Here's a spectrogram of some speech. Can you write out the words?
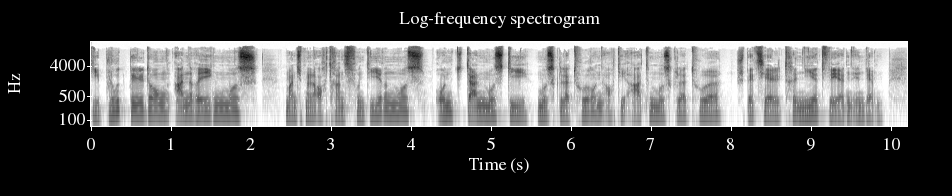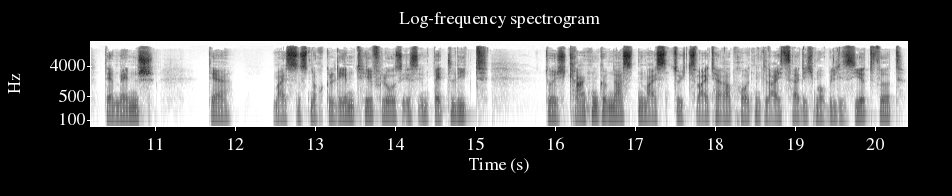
die Blutbildung anregen muss, manchmal auch transfundieren muss. Und dann muss die Muskulatur und auch die Atemmuskulatur speziell trainiert werden, in der der Mensch der meistens noch gelähmt, hilflos ist, im Bett liegt, durch Krankengymnasten, meistens durch zwei Therapeuten gleichzeitig mobilisiert wird,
